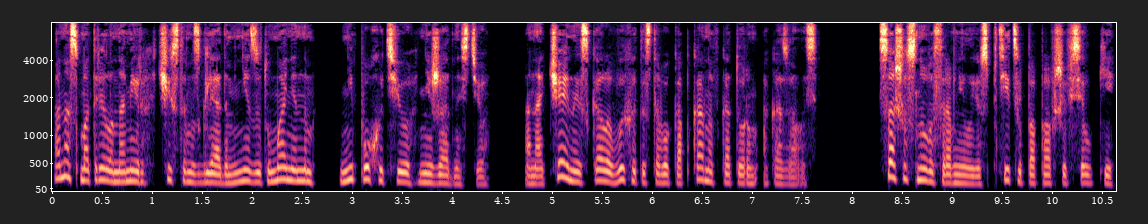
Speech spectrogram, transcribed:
Она смотрела на мир чистым взглядом, не затуманенным ни похотью, ни жадностью. Она отчаянно искала выход из того капкана, в котором оказалась. Саша снова сравнил ее с птицей, попавшей в селки,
